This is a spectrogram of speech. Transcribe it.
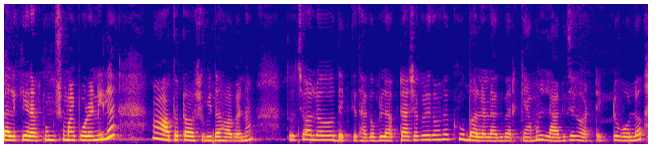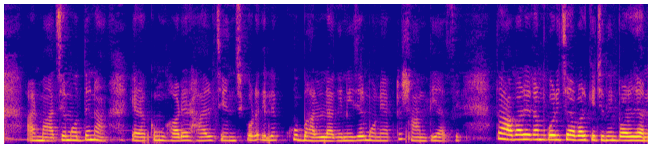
কালকে এরকম সময় পরে নিলে অতটা অসুবিধা হবে না। তো চলো দেখতে থাকো ব্লগটা। আশা করি তোমাদের খুব ভালো লাগবে। আর কেমন লাগছে ঘরটা একটু বলো। আর মাঝে মধ্যে না, এরকম ঘরের হাল চেঞ্জ করে দিলে খুব ভালো লাগে। নিজের মনে একটা শান্তি আসে। তো আবার এরকম করেছি, আবার কিছুদিন পরে যেন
